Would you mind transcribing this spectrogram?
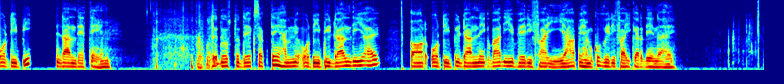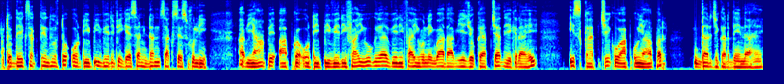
ओटीपी डाल देते हैं। तो दोस्तों देख सकते हैं हमने ओटीपी डाल दिया है और ओटीपी डालने के बाद ये वेरीफाई यहाँ पे हमको वेरीफाई कर देना है। तो देख सकते हैं दोस्तों ओ वेरिफिकेशन डन सक्सेसफुली अब यहाँ पे आपका ओटीपी वेरीफाई हो गया वेरीफाई होने के बाद आप ये जो कैप्चा देख रहे हैं, इस कैप्चे को आपको यहाँ पर दर्ज कर देना है।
